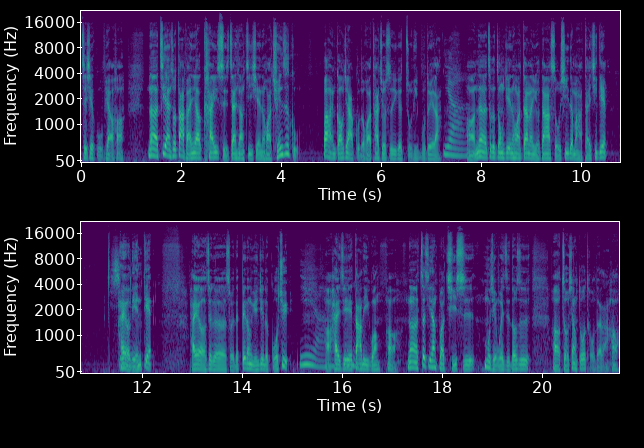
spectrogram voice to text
这些股票哈。那既然说大盘要开始站上季线的话，全指股包含高价股的话，它就是一个主力部队啦。呀，啊，那这个中间的话，当然有大家熟悉的嘛，台积电，还有联电，还有这个所谓的被动元件的国巨，呀，好，还有这些大力光，好，那这几张股票其实目前为止都是哦走向多头的啦，哈，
